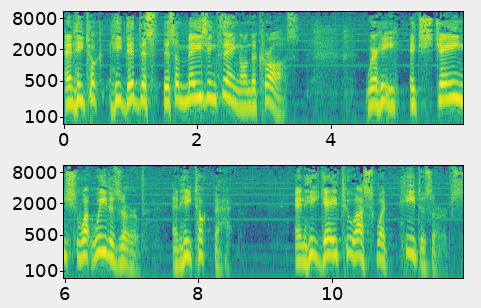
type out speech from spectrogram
And he took, he did this, this amazing thing on the cross where he exchanged what we deserve and he took that and he gave to us what he deserves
